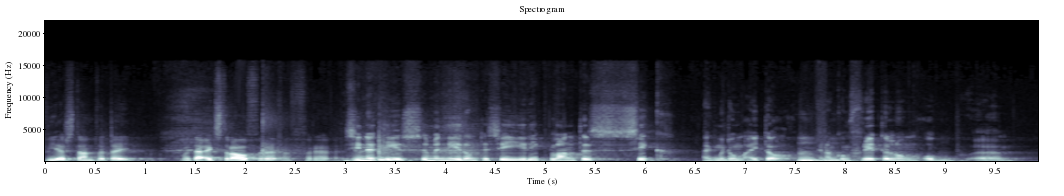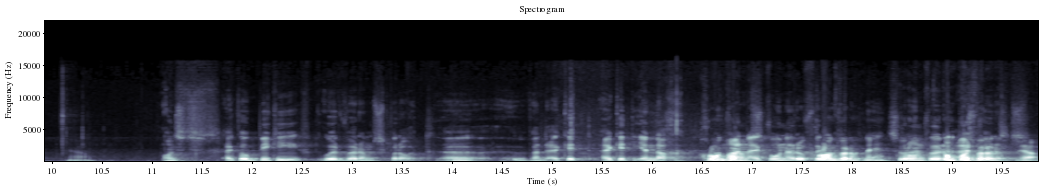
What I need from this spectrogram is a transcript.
weerstand wat hy wat hy uitstraal vir 'n vir 'n Dis 'n natuurlike manier om te sê hierdie plant is siek, ek moet hom uithaal Mm, en dan mm. kom vreet hulle hom op. Ehm Ja. ons ek wil bietjie oor wurms praat. Uh want ek het ek het eendag man grondwurms. ek wonder of ek, grondwurms, né? So Grondwurm, komposwurms. Ja,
